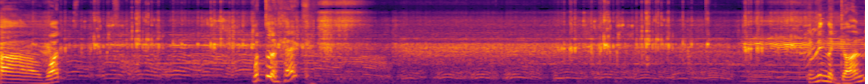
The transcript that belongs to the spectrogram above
Uh, what? What the heck? Even the gun?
